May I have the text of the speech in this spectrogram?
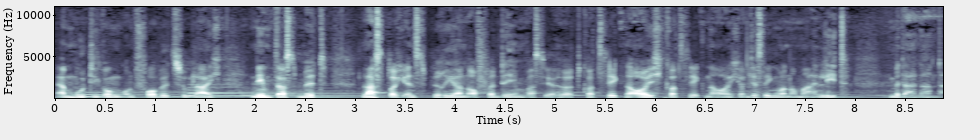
Ermutigung und Vorbild zugleich. Nehmt das mit, lasst euch inspirieren, auch von dem, was ihr hört. Gott segne euch, Gott segne euch. Und jetzt singen wir nochmal ein Lied miteinander.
